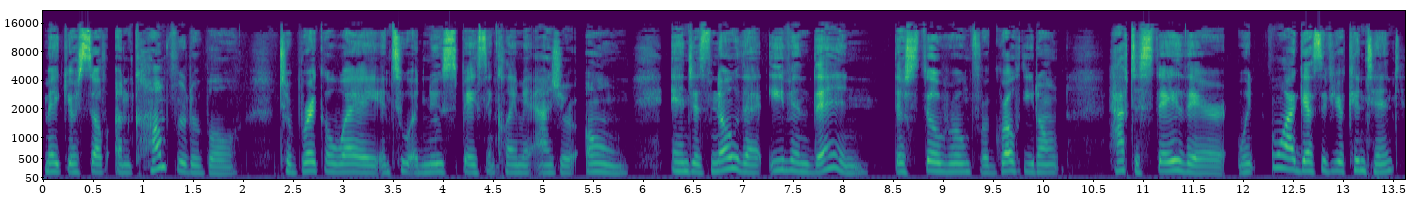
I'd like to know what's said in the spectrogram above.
make yourself uncomfortable to break away into a new space and claim it as your own. And just know that even then there's still room for growth. You don't have to stay there when well i guess if you're content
